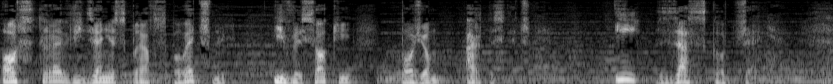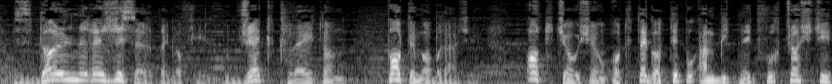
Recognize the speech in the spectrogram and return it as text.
ostre widzenie spraw społecznych i wysoki poziom artystyczny. I zaskoczenie. Zdolny reżyser tego filmu, Jack Clayton, po tym obrazie odciął się od tego typu ambitnej twórczości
